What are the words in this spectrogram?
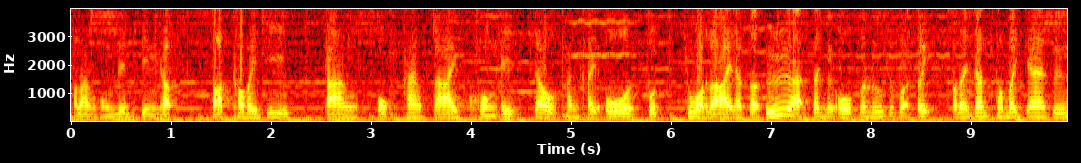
พลังของเดนจินครับซัดเข้าไปที่กลางอกข้างซ้ายของไอ้เจ้าท่านไคโอสุดชั่วร้ายแล้วก็เอื้อท่านไคโอก็รู้สึกว่าเอ้ยอะไรกันทำไมแกถึง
